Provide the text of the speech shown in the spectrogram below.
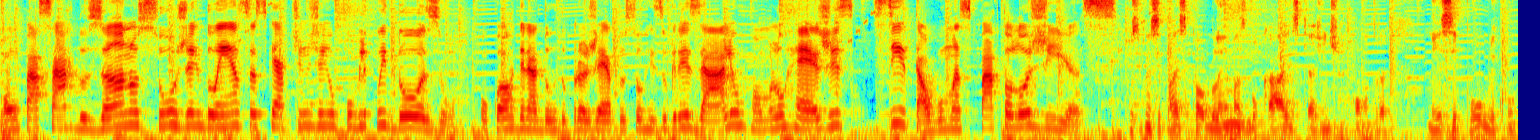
Com o passar dos anos, surgem doenças que atingem o público idoso. O coordenador do projeto Sorriso Grisalho, Rômulo Regis, cita algumas patologias. Os principais problemas bucais que a gente encontra nesse público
